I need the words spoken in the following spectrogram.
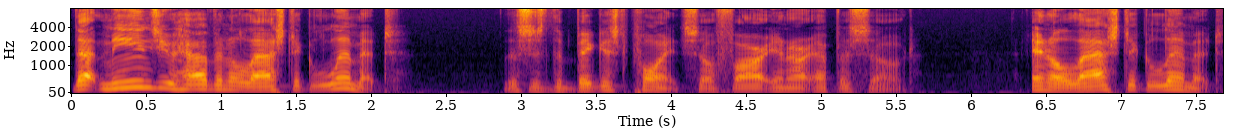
that means you have an elastic limit. This is the biggest point so far in our episode. An elastic limit.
